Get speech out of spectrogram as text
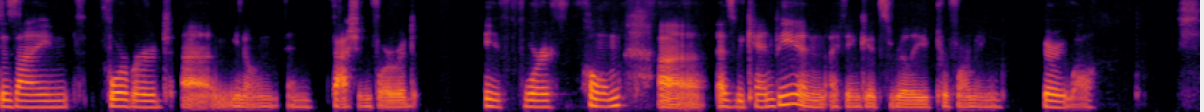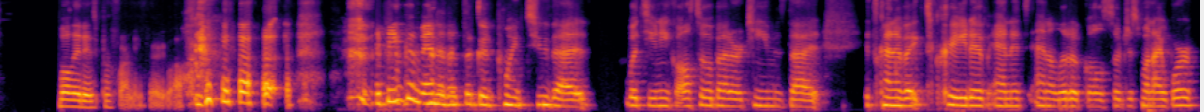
design forward um, you know and, and fashion forward if for home uh, as we can be and i think it's really performing very well. Well it is performing very well I think Amanda, that's a good point too. That what's unique also about our team is that it's kind of it's creative and it's analytical. So just when I work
